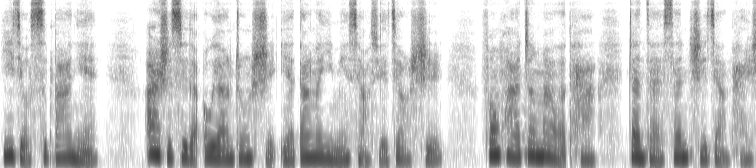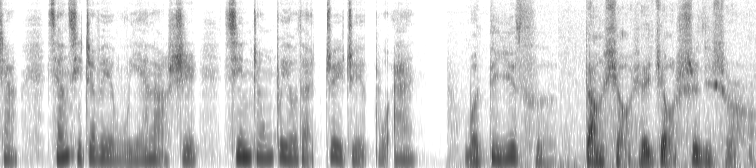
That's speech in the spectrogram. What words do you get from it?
一九四八年，二十岁的欧阳中石也当了一名小学教师。风华正茂的他站在三尺讲台上，想起这位五言老师，心中不由得惴惴不安。我第一次当小学教师的时候。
